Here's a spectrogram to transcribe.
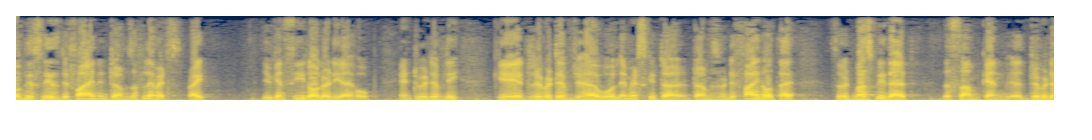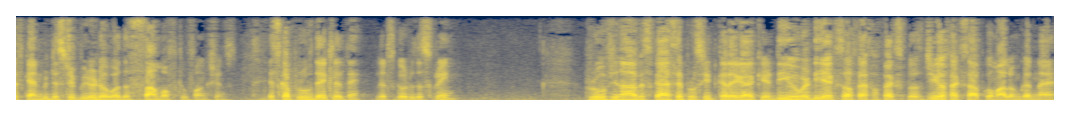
obviously is define in terms of limits right you can see it already I hope intuitively کہ ڈریویٹو جو ہے وہ لمٹس کی ٹرمز میں ڈیفائن ہوتا ہے۔ So it must be that the sum can derivative can be distributed over the sum of two function اس کا پروف دیکھ لیتے ہیں. Let's go to the screen proof جناب اس کا ایسے پروسیڈ کرے گا کہ d over d x of f of x plus g of x آپ کو معلوم کرنا ہے.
